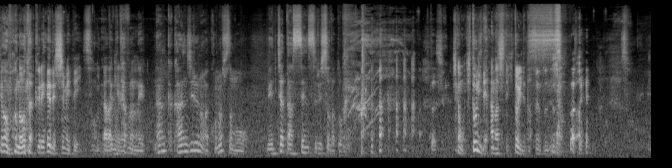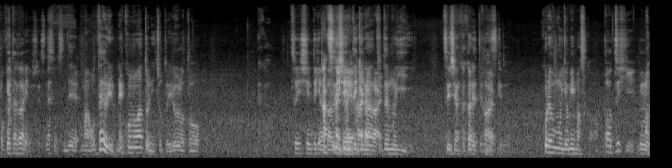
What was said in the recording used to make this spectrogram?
今日も飲んだくれで締めていそういただければ。でも多分ねなんか感じるのはこの人もめっちゃ脱線する人だと思う。確かしかも一人で話して一人で脱線するんでしょ。にそうだね。ボケたがりの人ですね。そうです。でまあお便りをねこの後にちょっといろいろと追伸的な感じで。推進的はいはいはない。とてもいい追伸が書かれてるんですけど、これをもう読みますか？あぜひ、うん、あ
